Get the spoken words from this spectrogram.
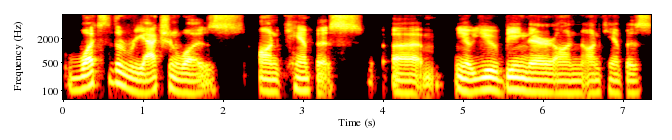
what the reaction was on campus. Um, you know, you being there on on campus,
